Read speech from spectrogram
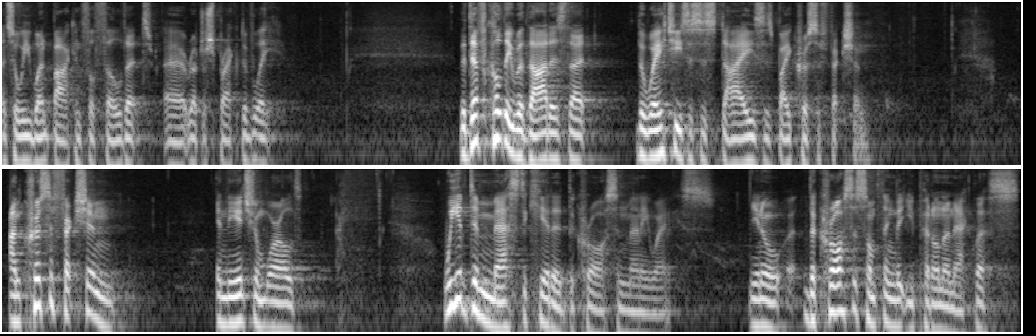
And so he went back and fulfilled it uh, retrospectively. The difficulty with that is that the way Jesus dies is by crucifixion. And crucifixion in the ancient world, we have domesticated the cross in many ways. You know, the cross is something that you put on a necklace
